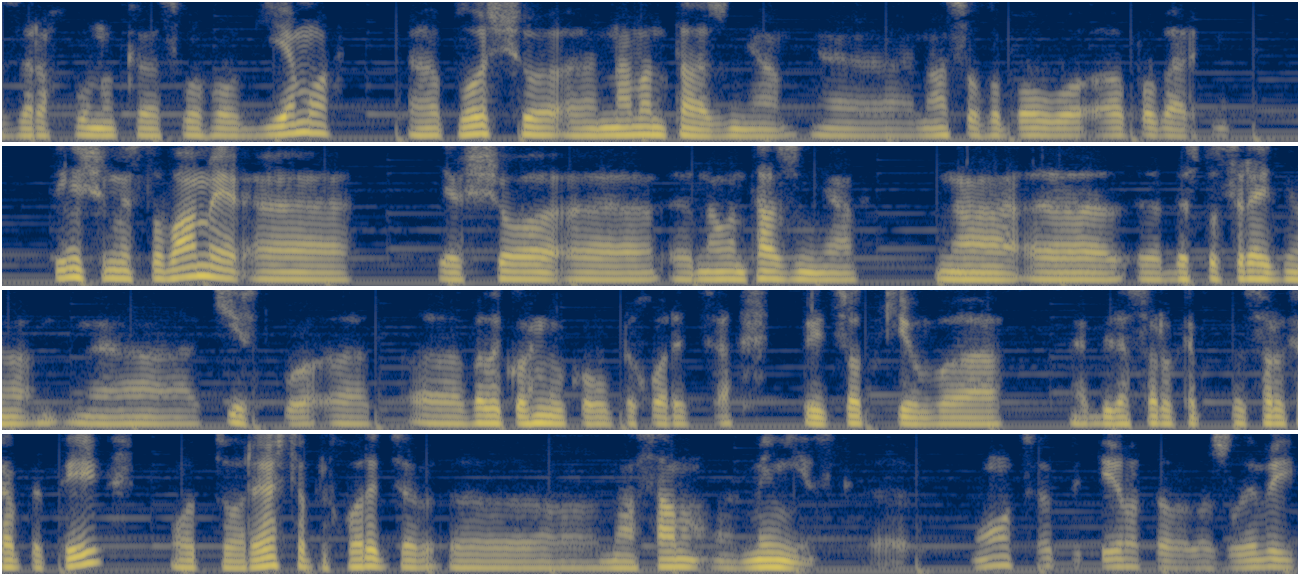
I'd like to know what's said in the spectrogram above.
за рахунок е, свого об'єму, е, площу е, навантаження е, на суглобову е, поверхню. Іншими словами, е, якщо е, навантаження на е, е, безпосередньо е, кістку е, е, великогнилкову приходиться відсотків е, біля 40, 45, от то решта приходиться е, на сам меніск. Е, Ну, це таке от важливий,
